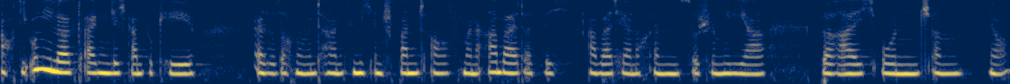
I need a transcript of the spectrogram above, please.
Auch die Uni läuft eigentlich ganz okay. Es ist auch momentan ziemlich entspannt auf meine Arbeit. Also ich arbeite ja noch im Social Media Bereich und ähm, ja,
